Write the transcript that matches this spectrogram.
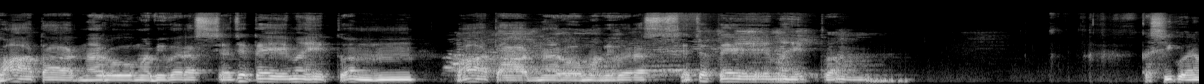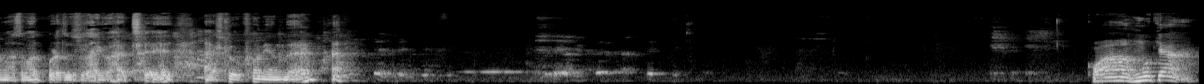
वाताग्नरोमविवरस्य च ते महित्वम् वाताग्नरोमविवरस्य च ते महित्वम् કશી કોઈનામાં સમજ પડતું સારી વાત છે આ શ્લોકોની અંદર હું ક્યાં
